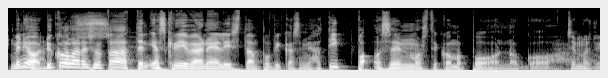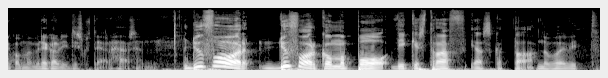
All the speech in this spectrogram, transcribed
Men ja, du kollar resultaten, jag skriver ner listan på vilka som jag har tippat och sen måste komma på något. Sen måste vi komma, men det kan vi diskutera här sen. Du får, du får komma på vilket straff jag ska ta. Då var det vitt.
